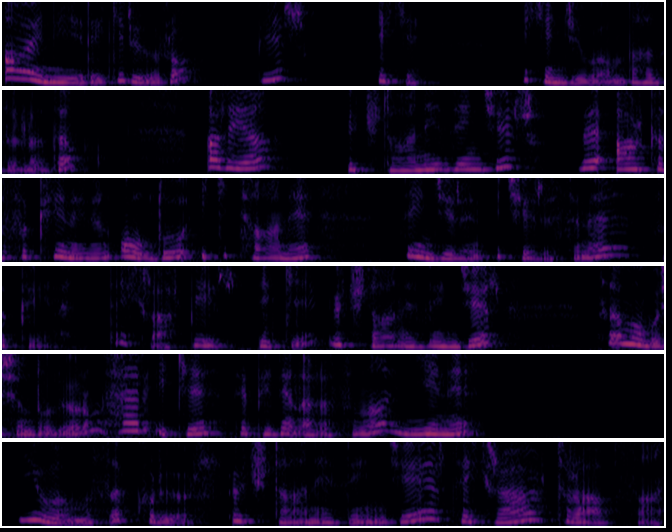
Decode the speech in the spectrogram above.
Aynı yere giriyorum. 1, 2. İkinci yuvamı da hazırladım. Araya 3 tane zincir ve arka sık iğnenin olduğu iki tane zincirin içerisine sık iğne. Tekrar 1, 2, 3 tane zincir. Tığımın başını doluyorum. Her iki tepenin arasına yeni yuvamızı kuruyoruz. 3 tane zincir. Tekrar trabzan.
